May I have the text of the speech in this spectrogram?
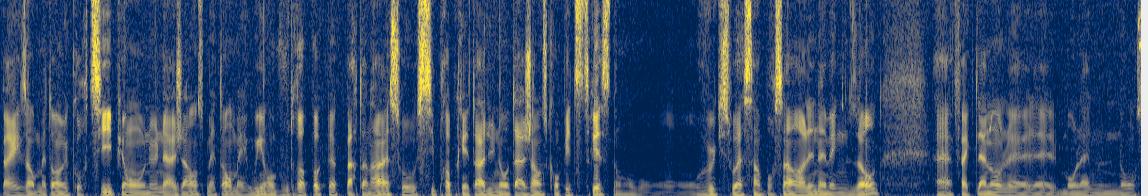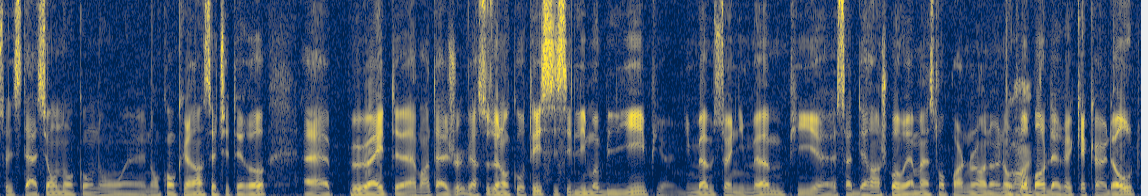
par exemple, mettons un courtier, puis on a une agence, mettons, ben oui, on ne voudra pas que notre partenaire soit aussi propriétaire d'une autre agence compétitrice. Donc, on, on veut qu'il soit 100% en ligne avec nous autres. Euh, fait que la bon, non-sollicitation, non, euh, non-concurrence, etc., euh, peut être avantageux. Versus de l'autre côté, si c'est de l'immobilier, puis un immeuble, c'est un immeuble, puis euh, ça ne te dérange pas vraiment si ton partner en a un autre Ouais. au bord de la rue avec quelqu'un d'autre,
